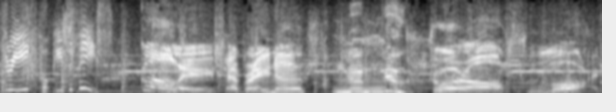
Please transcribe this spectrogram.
three cookies apiece. Golly, Sabrina, you sure are smart.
